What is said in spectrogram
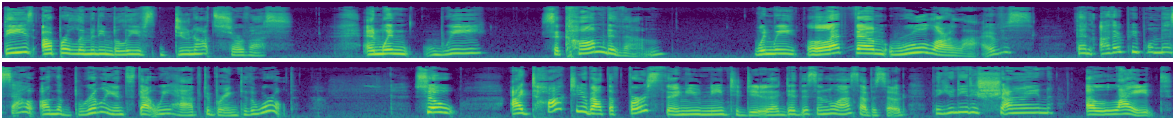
These upper limiting beliefs do not serve us. And when we succumb to them, when we let them rule our lives, then other people miss out on the brilliance that we have to bring to the world. So, I talked to you about the first thing you need to do. I did this in the last episode that you need to shine a light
